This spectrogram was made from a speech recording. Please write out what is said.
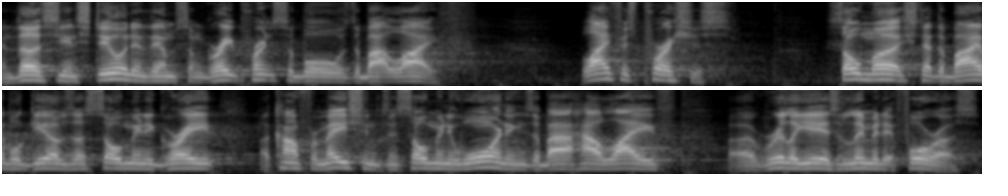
And thus, he instilled in them some great principles about life. Life is precious, so much that the Bible gives us so many great uh, confirmations and so many warnings about how life uh, really is limited for us.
